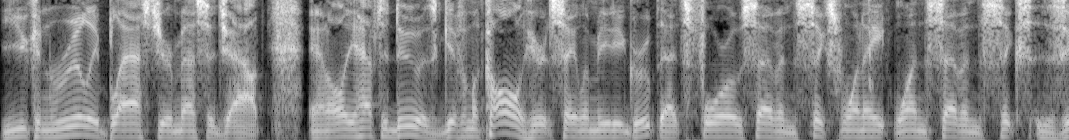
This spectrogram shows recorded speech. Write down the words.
you can really blast your message out. And all you have to do is give them a call here at Salem Media Group. That's 407 618 1760.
